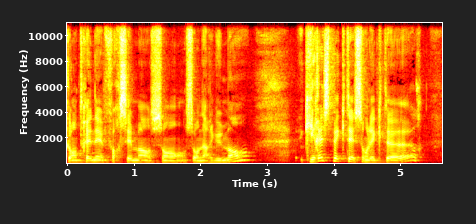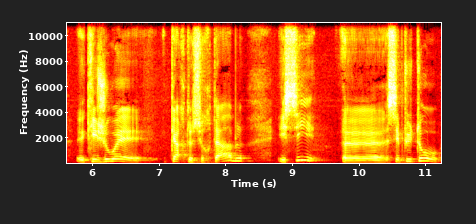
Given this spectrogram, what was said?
qu'entraînait forcément son, son, argument, qui respectait son lecteur, et qui jouait carte sur table. Ici, c'est plutôt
